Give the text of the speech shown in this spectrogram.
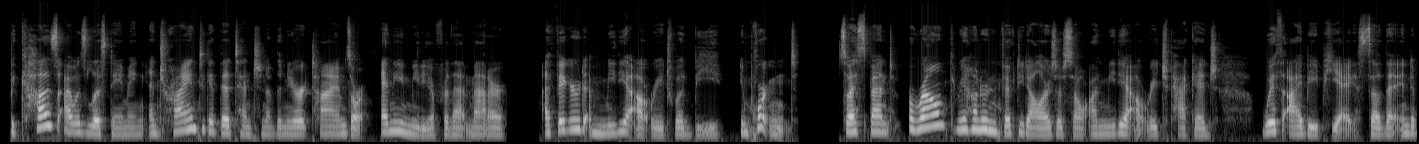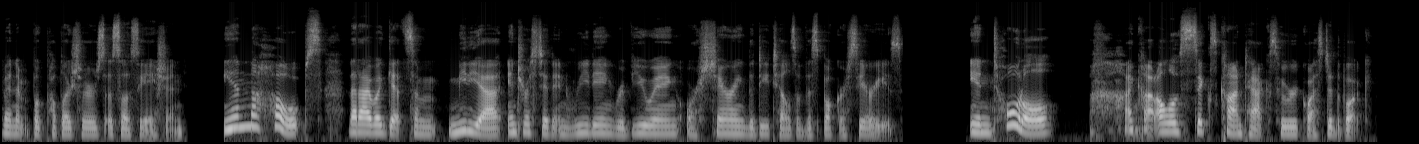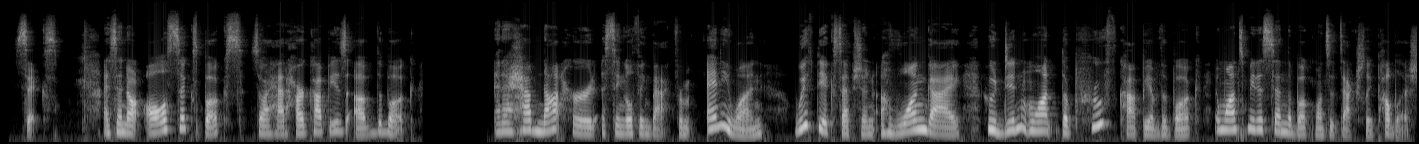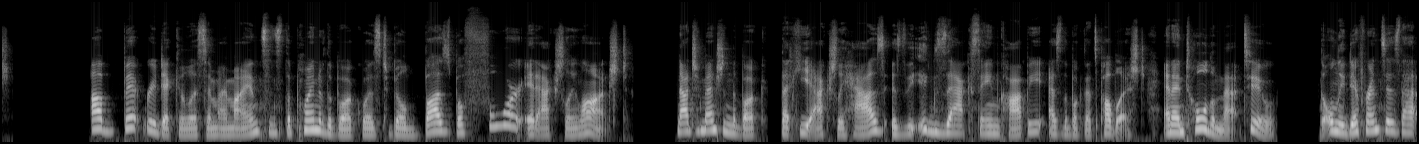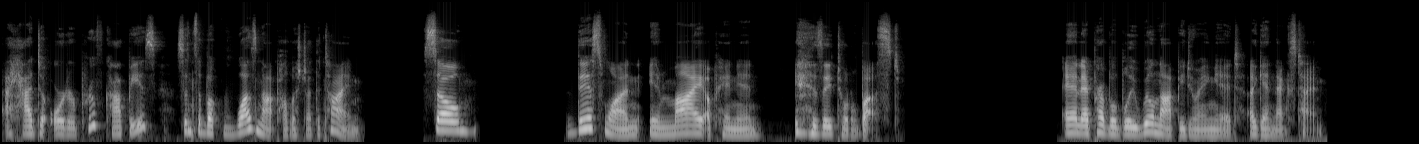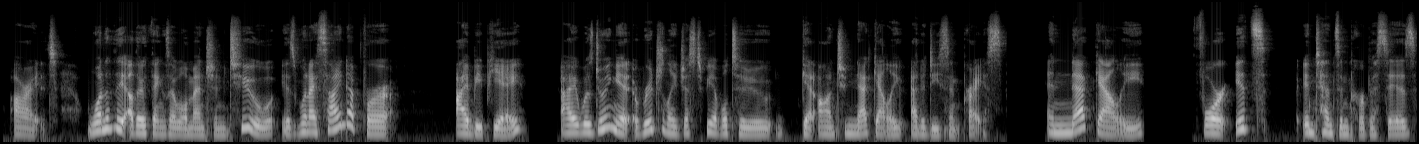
Because I was list aiming and trying to get the attention of the New York Times or any media for that matter, I figured a media outreach would be important. So I spent around $350 or so on media outreach package with IBPA, so the Independent Book Publishers Association, in the hopes that I would get some media interested in reading, reviewing, or sharing the details of this book or series. In total, I got all of six contacts who requested the book. Six. I sent out all six books, so I had hard copies of the book, and I have not heard a single thing back from anyone with the exception of one guy who didn't want the proof copy of the book and wants me to send the book once it's actually published. A bit ridiculous in my mind, since the point of the book was to build buzz before it actually launched. Not to mention the book that he actually has is the exact same copy as the book that's published, and I told him that too. The only difference is that I had to order proof copies since the book was not published at the time. So, this one, in my opinion, is a total bust and I probably will not be doing it again next time. All right, one of the other things I will mention too is when I signed up for IBPA, I was doing it originally just to be able to get onto NetGalley at a decent price. And NetGalley, for its intents and purposes,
